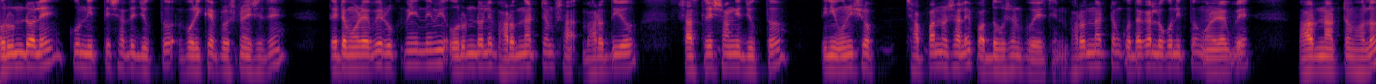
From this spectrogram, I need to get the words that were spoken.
অরুণডলে কোন নৃত্যের সাথে যুক্ত? পরীক্ষায় প্রশ্ন এসেছে। তো এটা মনে রাখবে, রুক্মিণী দেবী অরুণডলে ভারতনাট্যম ভারতীয় শাস্ত্রের সঙ্গে যুক্ত। তিনি উনিশশো ছাপ্পান্ন সালে পদ্মভূষণ পেয়েছেন। ভারতনাট্যম কোথাকার লোকনৃত্য? মনে রাখবে, ভারতনাট্যম হলো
